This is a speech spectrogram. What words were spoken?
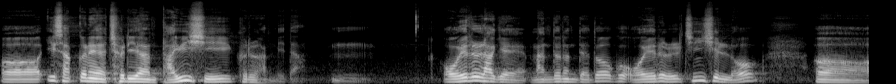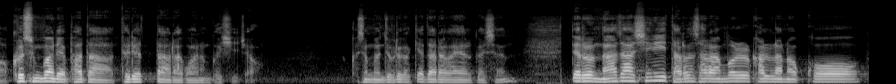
어, 이 사건에 처리한 다윗이 그러합니다. 음, 오해를 하게 만드는데도 그 오해를 진실로 어, 그 순간에 받아들였다라고 하는 것이죠. 그래서 먼저 우리가 깨달아가야 할 것은 때로는 나 자신이 다른 사람을 갈라놓고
